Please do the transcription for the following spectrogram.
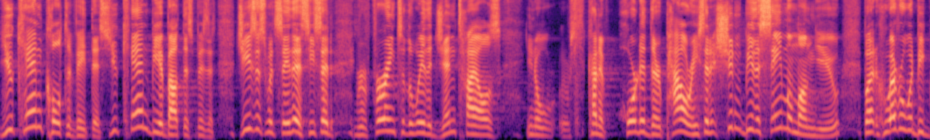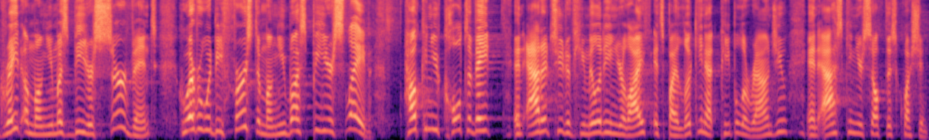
You can cultivate this. You can be about this business. Jesus would say this. He said, referring to the way the Gentiles, you know, kind of hoarded their power, he said, It shouldn't be the same among you, but whoever would be great among you must be your servant. Whoever would be first among you must be your slave. How can you cultivate an attitude of humility in your life? It's by looking at people around you and asking yourself this question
